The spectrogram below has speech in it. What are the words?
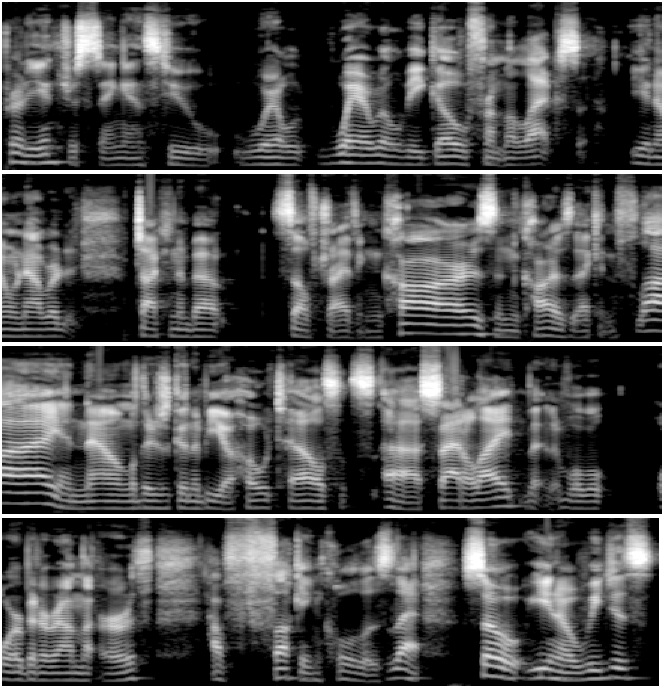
pretty interesting as to where where will we go from Alexa. You know, now we're talking about self-driving cars and cars that can fly and now there's going to be a hotel uh, satellite that will orbit around the earth how fucking cool is that so you know we just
